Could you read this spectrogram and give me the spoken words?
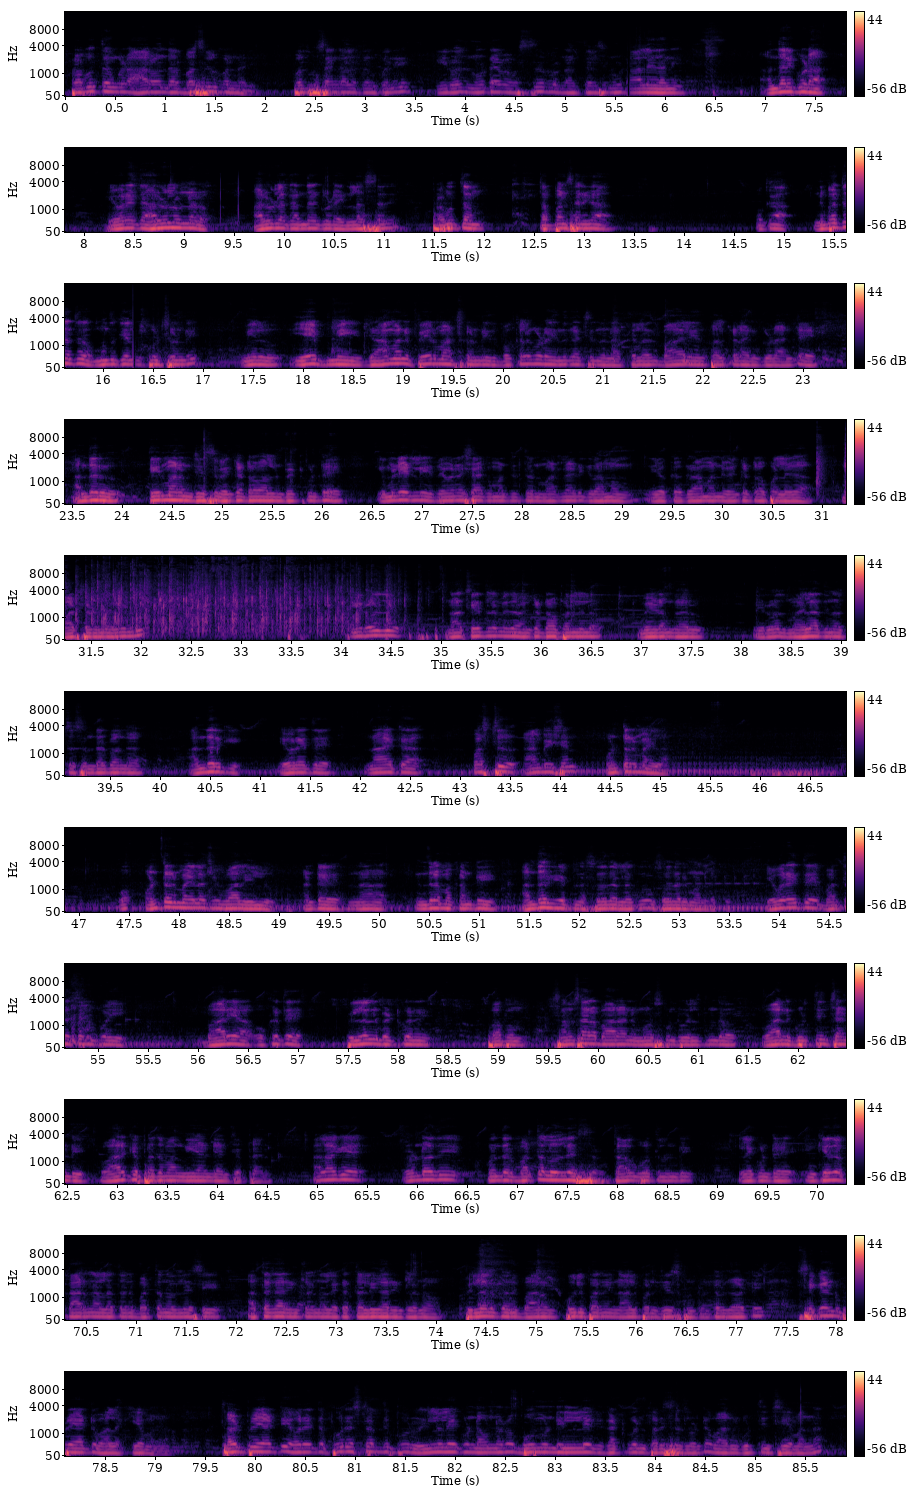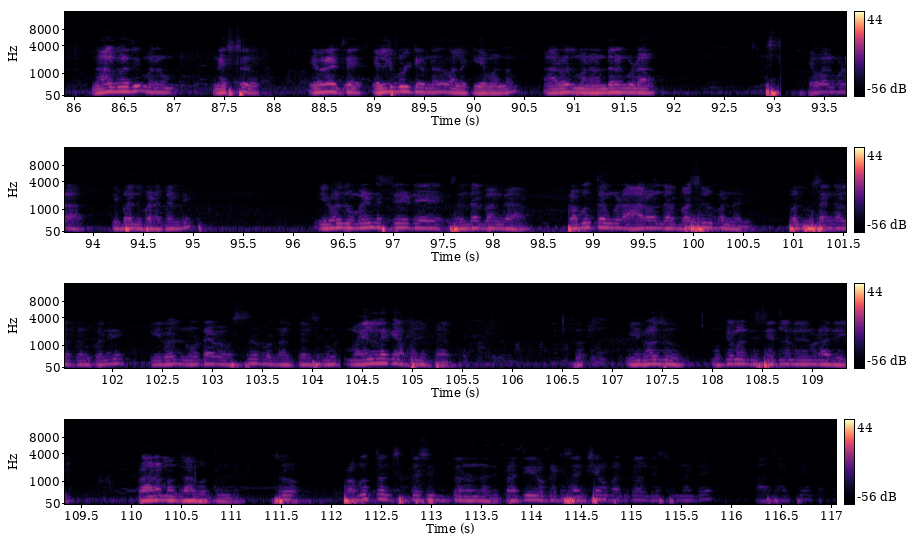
ప్రభుత్వం కూడా ఆరు వందల బస్సులు కొన్నది. పొదుపు సంఘాలు కొనుక్కొని ఈరోజు నూట యాభై బస్సులు నాకు తెలిసి నూట రాలేదని అందరికి కూడా ఎవరైతే అర్హులు ఉన్నారో అర్హులకు అందరికి కూడా ఇల్లు వస్తుంది. ప్రభుత్వం తప్పనిసరిగా ఒక నిబద్ధతతో ముందుకెళ్ళి కూర్చోండి. మీరు ఏ మీ గ్రామాన్ని పేరు మార్చుకోండి ఇది బొక్కలు కూడా ఎందుకు వచ్చిందో నాకు తెలియదు బాగాలేదు పలకడానికి కూడా. అంటే అందరూ తీర్మానం చేసి వెంకట్రావాలని పెట్టుకుంటే ఇమీడియట్లీ రెవెన్యూ శాఖ మంత్రితో మాట్లాడి గ్రామం ఈ యొక్క గ్రామాన్ని వెంకట్రావు పల్లెగా మార్చడం జరిగింది. ఈరోజు నా చేతుల మీద వెంకట్రావుపల్లిలో మేడం గారు ఈరోజు మహిళా దినోత్సవ సందర్భంగా అందరికీ ఎవరైతే నా యొక్క ఫస్ట్ అంబిషన్ ఒంటరి మహిళ ఒంటరి మహిళకు ఇవ్వాలి ఇల్లు. అంటే నా ఇంద్రమ్మ కమిటీ అందరికి చెప్పిన సోదరులకు సోదరిమణులకు ఎవరైతే భర్త చనిపోయి భార్య ఒక్కతే పిల్లల్ని పెట్టుకొని పాపం సంసార భారాన్ని మోసుకుంటూ వెళ్తుందో వారిని గుర్తించండి వారికే ప్రథమంగా ఇవ్వండి అని చెప్పారు. అలాగే రెండోది కొందరు భర్తలు వదిలేస్తారు తాగుబోతులుండి లేకుంటే ఇంకేదో కారణాలతో భర్తను వదిలేసి అత్తగారి ఇంట్లోనో లేక తల్లిగారింట్లోనో పిల్లలతోని భారం కూలి పని నాలుగు పని చేసుకుంటుంటారు కాబట్టి సెకండ్ ప్రియారిటీ వాళ్ళకి ఏమన్నా. థర్డ్ ప్రియారిటీ ఎవరైతే పూరెస్ట్ ఆఫ్ ది పూర్ ఇల్లు లేకుండా ఉన్నారో భూమి ఉండి ఇల్లు లేక కట్టుకునే పరిస్థితులు ఉంటే వారిని గుర్తించి ఏమన్నా. నాలుగోది మనం నెక్స్ట్ ఎవరైతే ఎలిజిబిలిటీ ఉన్నదో వాళ్ళకి ఏమన్నాం. ఆ రోజు మనం అందరం కూడా ఎవరు కూడా ఇబ్బంది పడకండి. ఈరోజు ఉమెన్స్ డే సందర్భంగా ప్రభుత్వం కూడా ఆరు వందల బస్సులు కొన్నది. పొదుపు సంఘాలతో కొని ఈరోజు నూట యాభై వస్తువులు నాకు తెలిసి నూట మహిళలకే అప్పచెప్పారు. సో ఈరోజు ముఖ్యమంత్రి చేతుల మీద కూడా అది ప్రారంభం కాబోతుంది. సో ప్రభుత్వం చిత్తశుద్ధితో ఉన్నది ప్రతి ఒక్కటి సంక్షేమ పథకాలు తెస్తుందంటే ఆ సంక్షేమ పథకాలు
